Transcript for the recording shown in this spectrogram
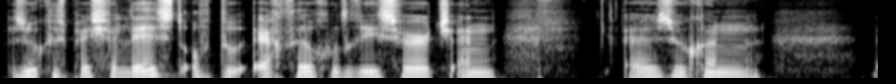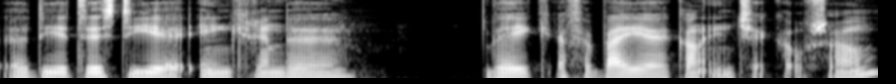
zoek een specialist of doe echt heel goed research en uh, zoek een diëtist die je één keer in de week even bij je kan inchecken of zo.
